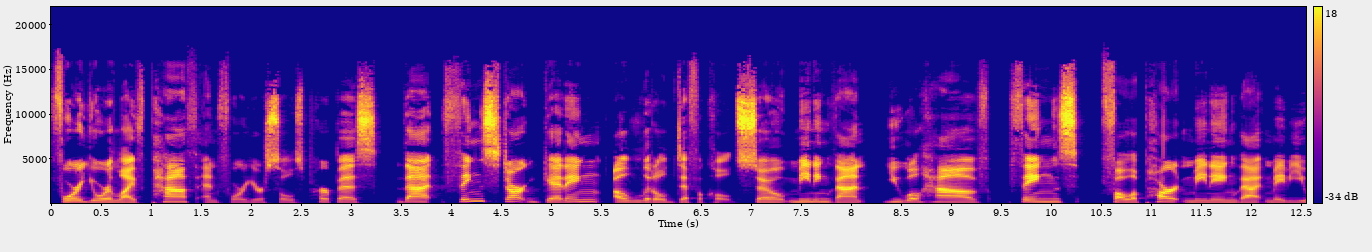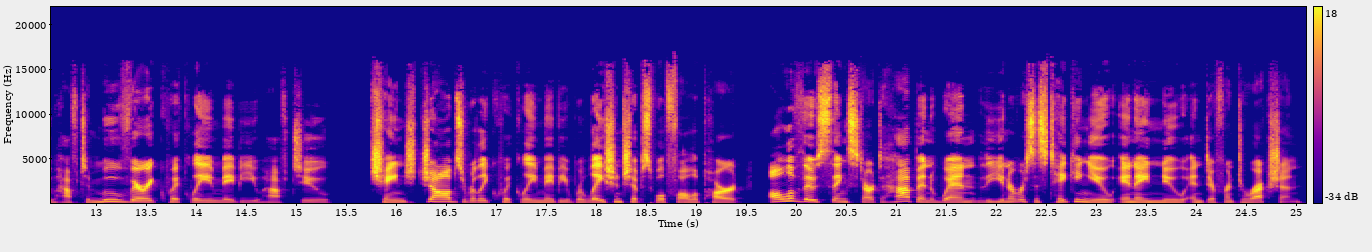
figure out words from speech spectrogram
for your life path and for your soul's purpose, that things start getting a little difficult. So, meaning that you will have things fall apart, meaning that maybe you have to move very quickly, maybe you have to change jobs really quickly, maybe relationships will fall apart all of those things start to happen when the universe is taking you in a new and different direction.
